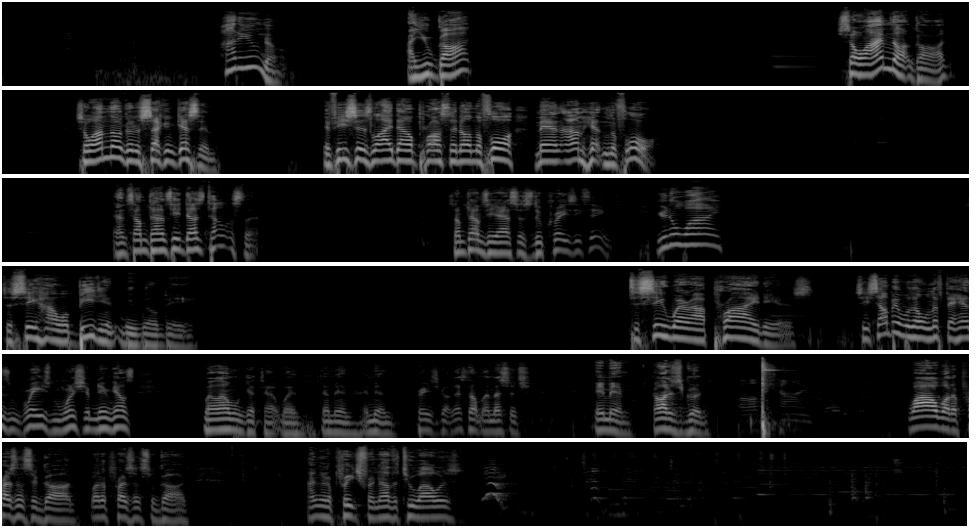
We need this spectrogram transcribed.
How do you know? Are you God? So I'm not God. So I'm not going to second guess him. If he says lie down prostrate on the floor, man, I'm hitting the floor. And sometimes he does tell us that. Sometimes he asks us to do crazy things. You know why? To see how obedient we will be. To see where our pride is. See, some people don't lift their hands and praise and worship and everything else. Well, I won't get that way. Amen. Amen. Praise God. That's not my message. Amen. God is good. All the time. Wow, what a presence of God. What a presence of God. I'm going to preach for another two hours.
